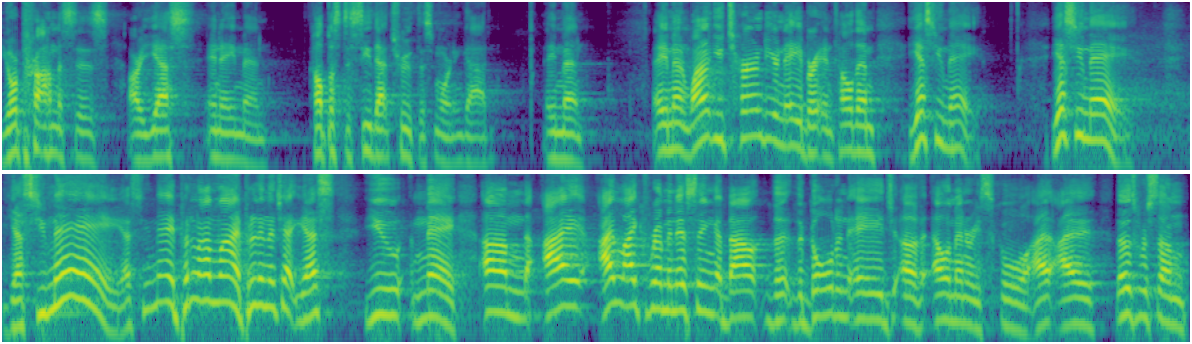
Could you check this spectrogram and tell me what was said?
Your promises are yes and amen. Help us to see that truth this morning, God. Amen. Amen. Why don't you turn to your neighbor and tell them, Yes, you may. Yes, you may. Yes, you may. Yes, you may. Put it online, put it in the chat. Yes, you may. Um, I, I like reminiscing about the, the golden age of elementary school. I, I, those were some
